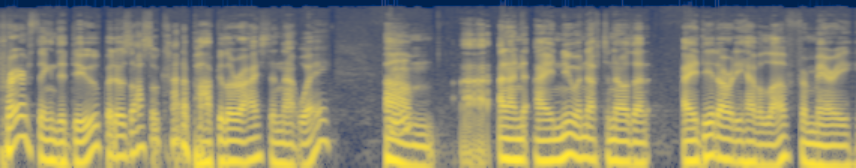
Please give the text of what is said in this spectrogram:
prayer thing to do, but it was also kind of popularized in that way. Um, I, and I, I knew enough to know that I did already have a love for Mary,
